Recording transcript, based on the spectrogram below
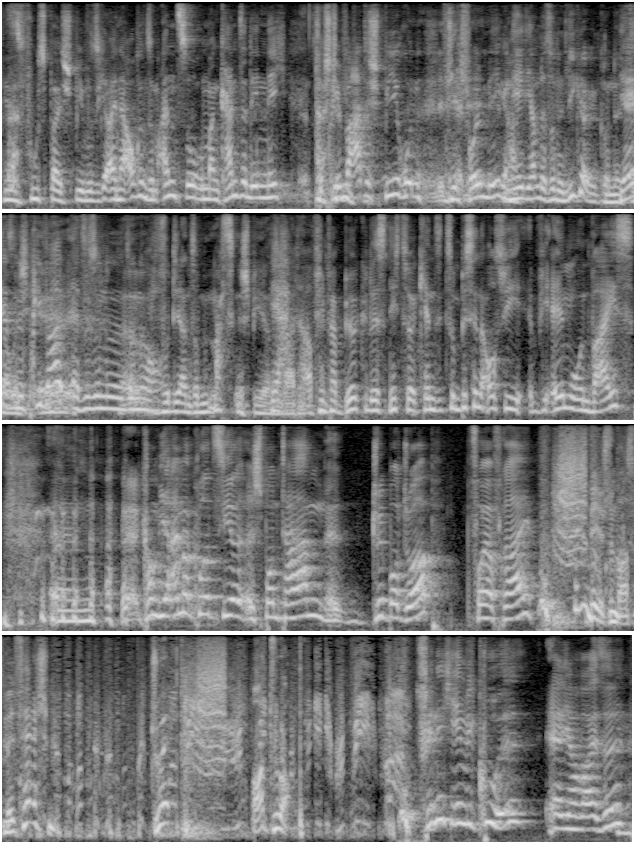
dieses Fußballspiel, wo sich einer auch in so einem Anzug und man kannte den nicht. So Das private Spielrunde. Ich voll mega. Nee, die haben da so eine Liga gegründet. Ja, ja, so eine ich. Privat- Äh, also so eine- so eine- äh, wo die dann so mit Masken spielen und Ja. so weiter. Auf jeden Fall Birkeles nicht zu erkennen. Sieht so ein bisschen aus wie, wie Elmo und Weiß. ähm, äh, komm, hier einmal kurz hier äh, spontan. Äh, Drip or Drop. Feuer frei. Ein bisschen was mit Fashion. Drip or Drop. Finde ich irgendwie cool, ehrlicherweise.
